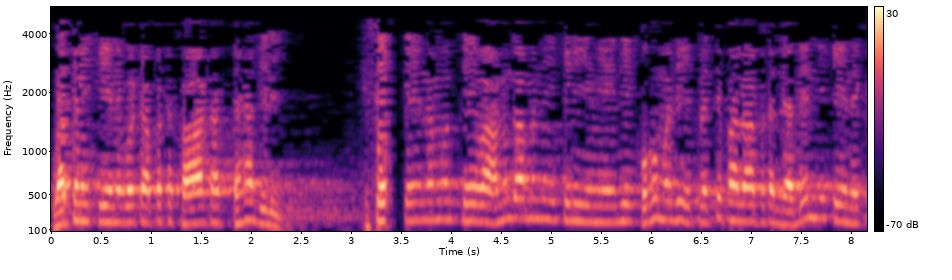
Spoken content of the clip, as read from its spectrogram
වචනේ කියනකොට අපට කාටත් පැහැදිලි. එසේ නමුත් ඒවා අනුගමනය කිරීමේදී කොහොමද ප්‍රතිඵල අපට ලැබෙන්නේ කියන එක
